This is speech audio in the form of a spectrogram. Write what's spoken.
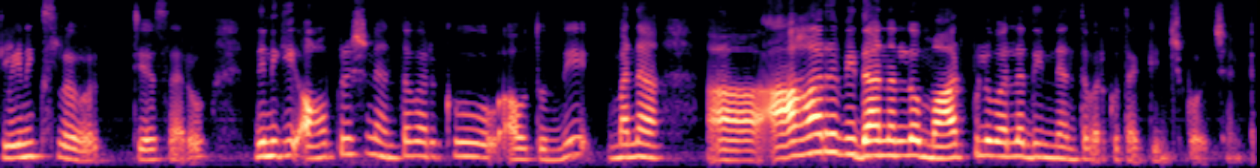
క్లినిక్స్లో చేశారు. దీనికి ఆపరేషన్ ఎంతవరకు అవుతుంది? మన ఆహార విధానంలో మార్పుల వల్ల దీన్ని ఎంతవరకు తగ్గించుకోవచ్చు అంటే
